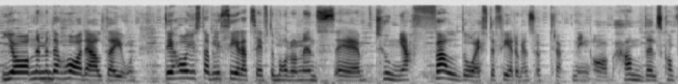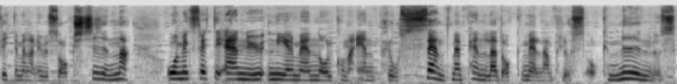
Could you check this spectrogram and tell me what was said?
Ja, nej men det har det Alta Jon. Det har ju stabiliserat sig efter morgonens eh, tunga fall då efter fredagens upptrappning av handelskonflikten mellan USA och Kina. OMX30 är nu ner med 0,1 procent men pendlar dock mellan plus och minus.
